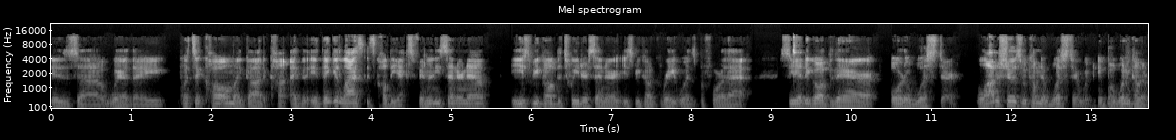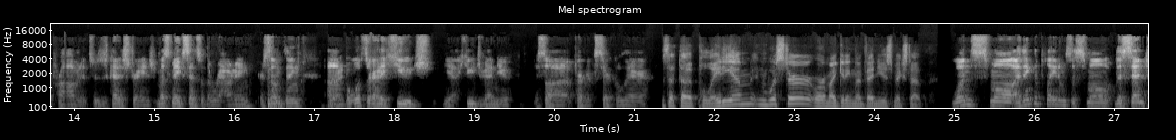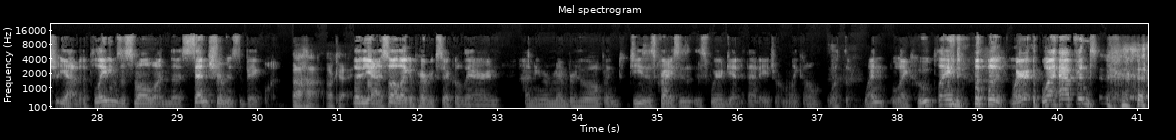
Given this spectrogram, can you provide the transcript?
is uh, where they what's it called? Oh my God, I, think it last. It's called the Xfinity Center now. It used to be called the Tweeter Center. It used to be called Great Woods before that. So you had to go up there or to Worcester. A lot of shows would come to Worcester, but wouldn't come to Providence, which is kind of strange. It must make sense with the routing or something. Um, right. But Worcester had a huge, yeah, huge venue. I saw a perfect circle there. Is that the Palladium in Worcester, or am I getting my venues mixed up? one small. I think the Palladium's the small. The Centrum, yeah, the Palladium's the small one. The Centrum is the big one. Uh huh. Okay. But yeah, I saw like a perfect circle there, and I don't even remember who opened. Jesus Christ, it's weird getting to that age where I'm like, oh, what the when? Like who played? Where? What happened?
